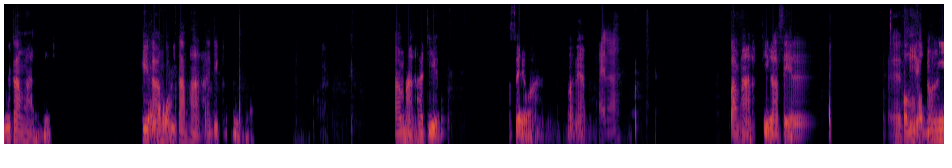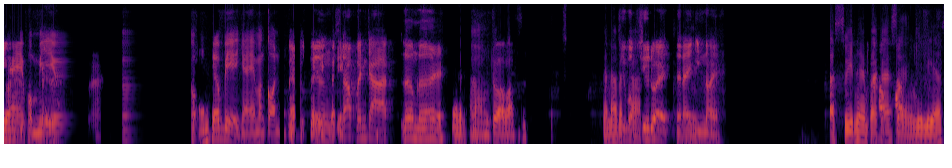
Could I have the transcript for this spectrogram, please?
พี่ตามหาดิ พี่ตามเห็นแล้วผม พี่ตามหาฮาจิตามหาฮาจิเซว่ะตอนเนี้ยไอ้นะ ตามหาฮาจิกาเซผมผมมีไงผมมีแองเกิลเบรกไงมังกรหนึ่งดับเป็นการดเริ่มเลยไม่เป็นไรอ๋อผมจั่วก่อนแล้วหน้าเป็นชื่อบอกการชื่อด้วย จะได้อินหน่อย อัศวินแห่งประกายแสงมิเลียส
